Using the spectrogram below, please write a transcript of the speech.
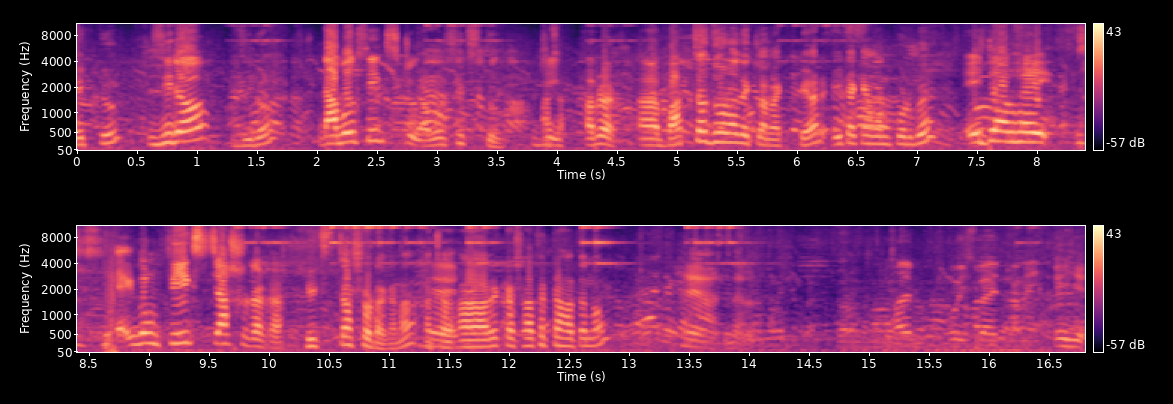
eight two zero zero double six two double six two জি। আপনার বাচ্চা জোড়া দেখলাম এক পেয়ার এটা কেমন পড়বে? এইটা ভাই একদম ফিক্স চারশো টাকা। ফিক্স চারশো টাকা না? আচ্ছা হ্যাঁ। আর একটা হাতে নাও। হ্যাঁ। এই যে।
